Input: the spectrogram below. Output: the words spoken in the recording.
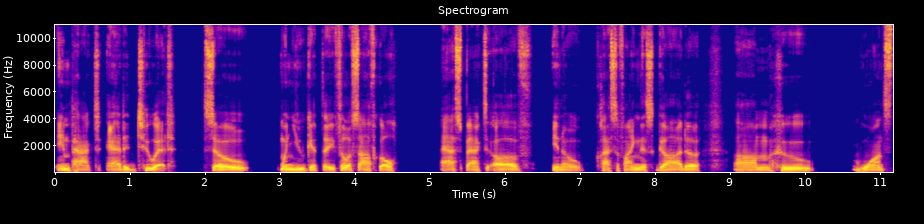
impact added to it. So when you get the philosophical aspect of, you know, classifying this God uh, um, who wants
